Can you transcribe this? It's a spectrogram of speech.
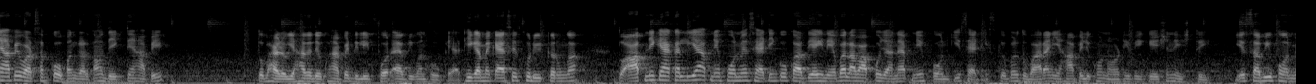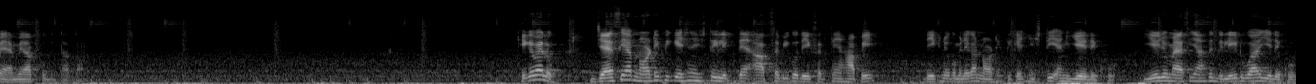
यहाँ पे व्हाट्सअप को ओपन करता हूँ, देखते हैं यहाँ पे। तो भाई लोग, यहाँ से देखो, यहाँ पे डिलीट फॉर एवरीवन हो गया ठीक है, मैं कैसे इसको रीड करूँगा? तो आपने क्या कर लिया? अपने फ़ोन में सेटिंग को कर दिया इनेबल अब आपको जाना है अपने फ़ोन की सेटिंग्स के ऊपर दोबारा। यहाँ पे लिखो नोटिफिकेशन हिस्ट्री ये सभी फ़ोन में है, मैं आपको बताता हूँ। ठीक है भाई लोग, जैसे आप नोटिफिकेशन हिस्ट्री लिखते हैं, आप सभी को देख सकते हैं यहाँ पे। देखने को मिलेगा नोटिफिकेशन हिस्ट्री एंड ये देखो, ये जो मैसेज यहाँ से डिलीट हुआ है, ये देखो।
